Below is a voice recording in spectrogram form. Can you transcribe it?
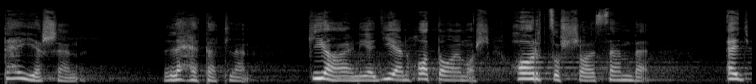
teljesen lehetetlen kiállni egy ilyen hatalmas harcossal szemben, egy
